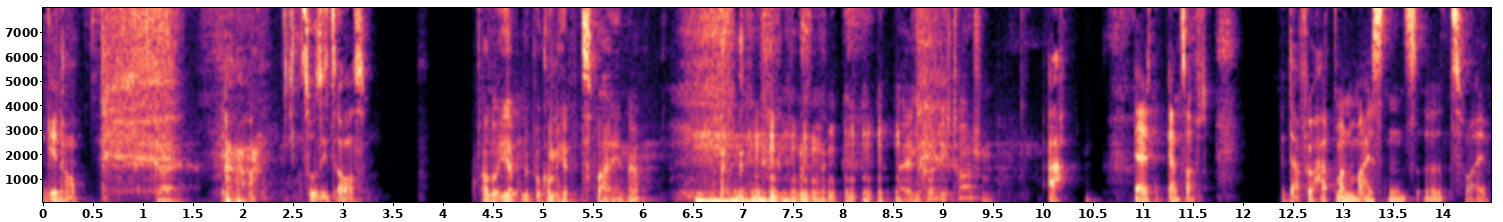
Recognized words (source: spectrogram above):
Genau. Geil. Ja, so sieht's aus. Also ihr habt mitbekommen, ich habe zwei, ne? Einen könnte ich tauschen. Ah, er- ernsthaft. Dafür hat man meistens äh, zwei.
